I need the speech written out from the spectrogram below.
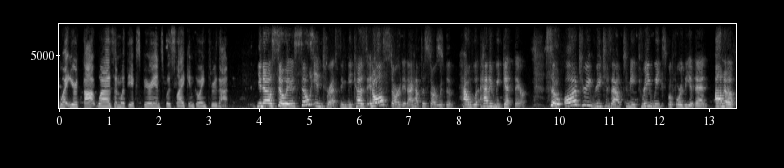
what your thought was and what the experience was like in going through that. You know, so it was so interesting because it all started. I have to start with the how how did we get there? So Audrey reaches out to me three weeks before the event on a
